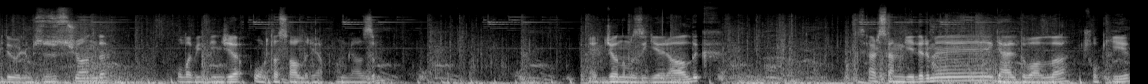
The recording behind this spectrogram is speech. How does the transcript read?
Bir de ölümsüzüz şu anda. Olabildiğince orta saldırı yapmam lazım. Evet canımızı geri aldık. Sersem gelir mi? Geldi valla. Çok iyi.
